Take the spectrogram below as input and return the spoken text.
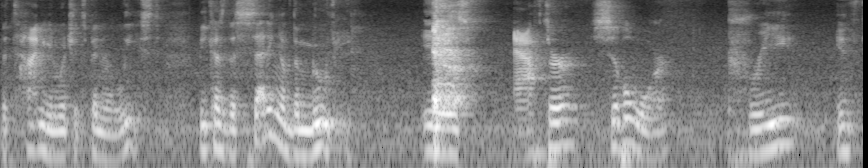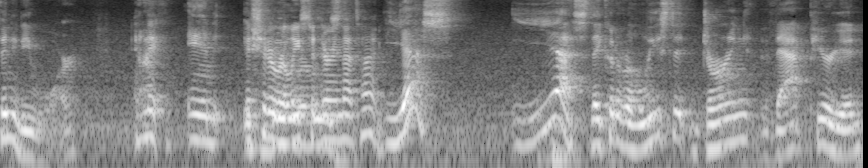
the timing in which it's been released. Because the setting of the movie is after Civil War, pre Infinity War, And they, and they should have being released it during that time. Yes. Yes, they could have released it during that period.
